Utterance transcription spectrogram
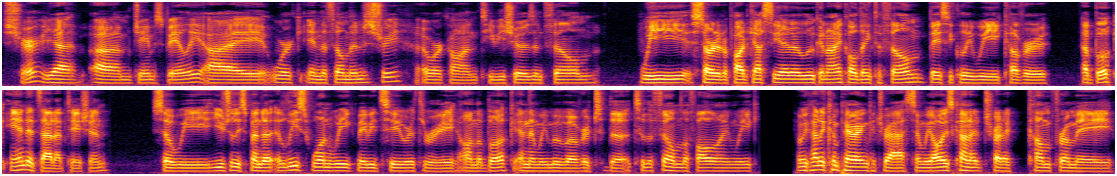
Sure, yeah. Um, James Bailey. I work in the film industry. I work on TV shows and film. We started a podcast together, Luke and I, called Ink to Film. Basically, we cover a book and its adaptation. So we usually spend a, at least one week, maybe two or three, on the book, and then we move over to the to the film the following week, and we kind of compare and contrast. And we always kind of try to come from a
